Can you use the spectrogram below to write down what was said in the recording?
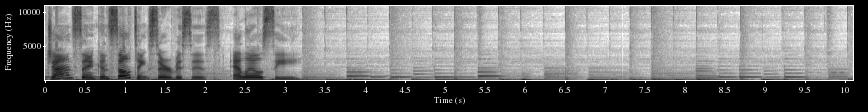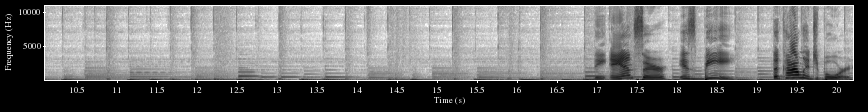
Johnson Consulting Services, LLC. The answer is B, the College Board.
